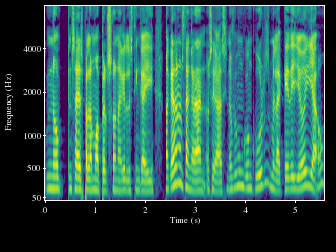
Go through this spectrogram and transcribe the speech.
No pensades per la meva persona que les tinc ahí. La casa no és tan gran. O sigui, si no fem un concurs, me la quede jo i au.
